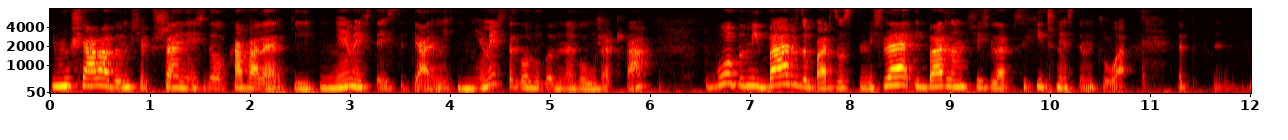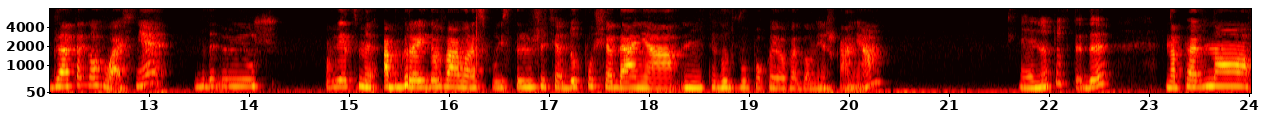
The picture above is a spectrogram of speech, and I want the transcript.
i musiałabym się przenieść do kawalerki i nie mieć tej sypialni i nie mieć tego wygodnego łóżeczka, to byłoby mi bardzo, bardzo z tym źle i bardzo bym się źle psychicznie z tym czuła. Dlatego właśnie, gdybym już powiedzmy upgrade'owała swój styl życia do posiadania mm, tego dwupokojowego mieszkania, e, no to wtedy na pewno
